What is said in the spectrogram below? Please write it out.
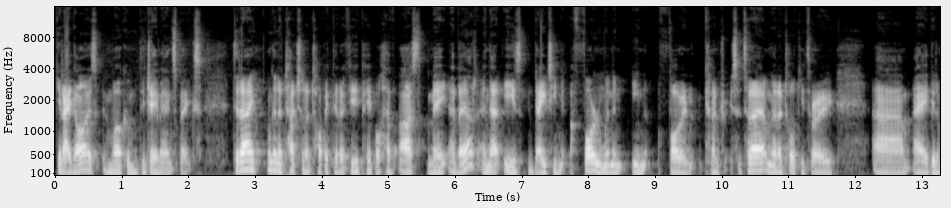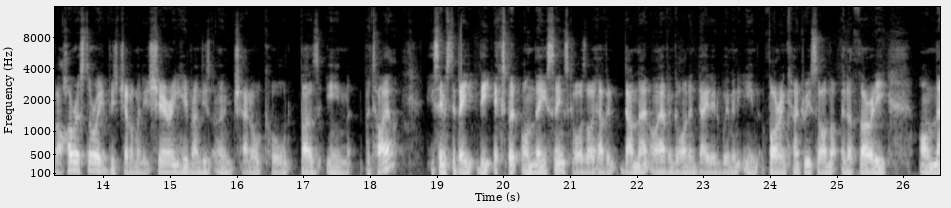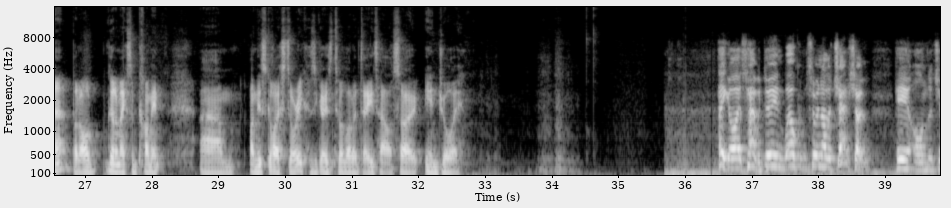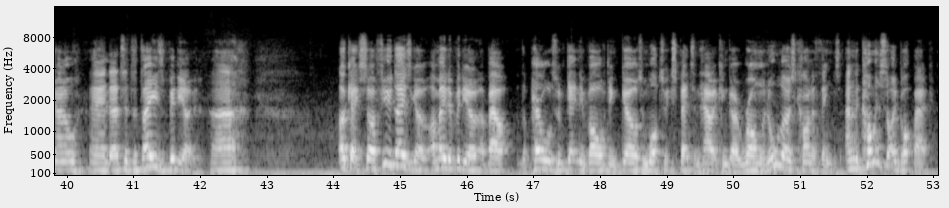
G'day, guys, and welcome to G Man Speaks. Today, I'm going to touch on a topic that a few people have asked me about, and that is dating a foreign women in foreign countries. So, today, I'm going to talk you through um, a bit of a horror story this gentleman is sharing. He runs his own channel called Buzz in Pattaya. He seems to be the expert on these things, guys. I haven't done that. I haven't gone and dated women in foreign countries, so I'm not an authority on that. But I'm going to make some comment um, on this guy's story because he goes into a lot of detail. So enjoy. Hey guys, how we doing? Welcome to another chat show here on the channel and uh, to today's video. Uh, okay, so a few days ago I made a video about the perils of getting involved in girls and what to expect and how it can go wrong and all those kind of things. And the comments that I got back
